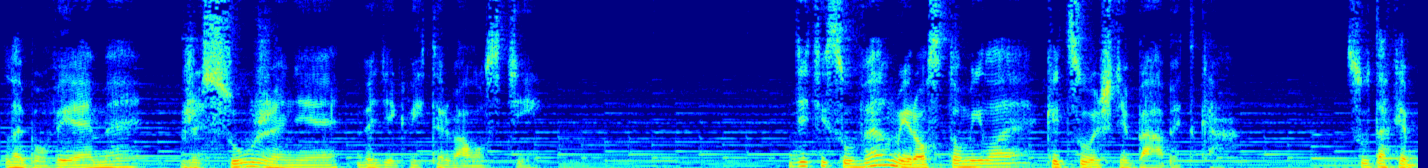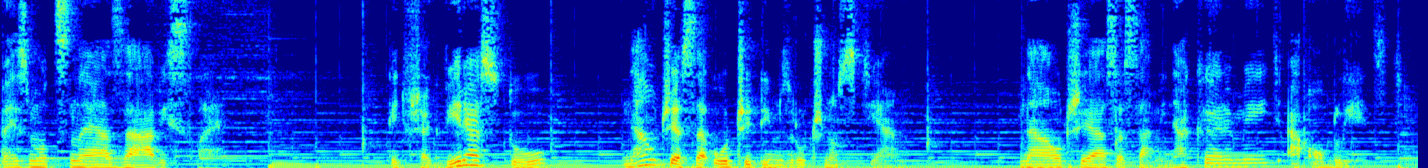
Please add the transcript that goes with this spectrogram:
lebo vieme, že súženie vedie k vytrvalosti. Deti sú veľmi roztomilé, keď sú ešte bábetka. Sú také bezmocné a závislé. Keď však vyrastú, naučia sa určitým zručnostiam. Naučia sa sami nakrmiť a obliecť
